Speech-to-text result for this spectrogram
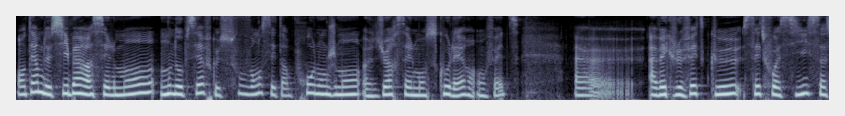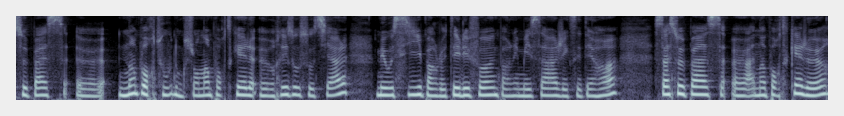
En termes de cyberharcèlement, on observe que souvent c'est un prolongement euh, du harcèlement scolaire en fait, euh, avec le fait que cette fois-ci ça se passe euh, n'importe où, donc sur n'importe quel réseau social, mais aussi par le téléphone, par les messages, etc. Ça se passe euh, à n'importe quelle heure,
